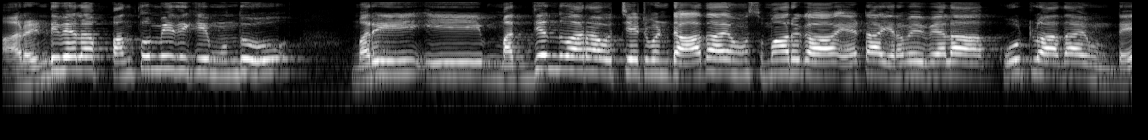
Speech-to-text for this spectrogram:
ఆ రెండు వేల పంతొమ్మిదికి ముందు మరి ఈ మద్యం ద్వారా వచ్చేటువంటి ఆదాయం సుమారుగా ఏటా ఇరవై వేల కోట్ల ఆదాయం ఉంటే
